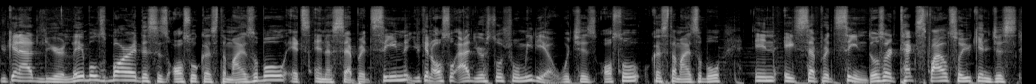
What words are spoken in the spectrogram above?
You can add your labels bar. This is also customizable. It's in a separate scene. You can also add your social media, which is also customizable in a separate scene. Those are text files, so you can just,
